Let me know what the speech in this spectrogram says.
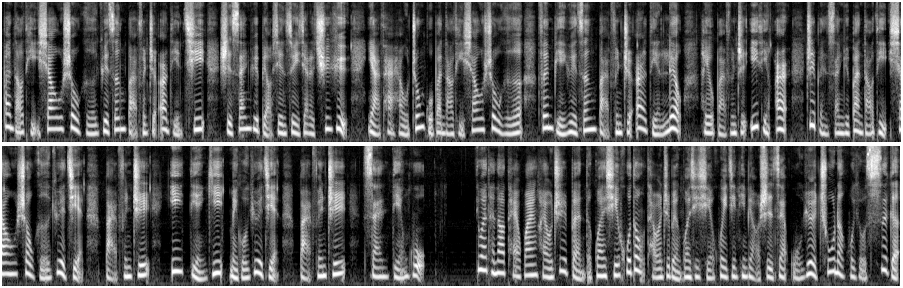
半导体销售额月增百分之二点七，是三月表现最佳的区域。亚太还有中国半导体。销售额分别月增百分之二点六，还有百分之一点二。日本三月半导体销售额月减百分之一点一，美国月减百分之三点五。另外，谈到台湾还有日本的关系互动，台湾日本关系协会今天表示，在五月初呢，会有四个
